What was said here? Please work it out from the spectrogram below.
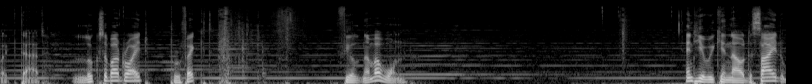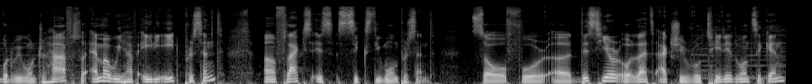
like that. Looks about right. Perfect. Field number one. And here we can now decide what we want to have. So Emmer, we have 88%. Uh, Flax is 61%. So for uh, this year, or let's actually rotate it once again.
